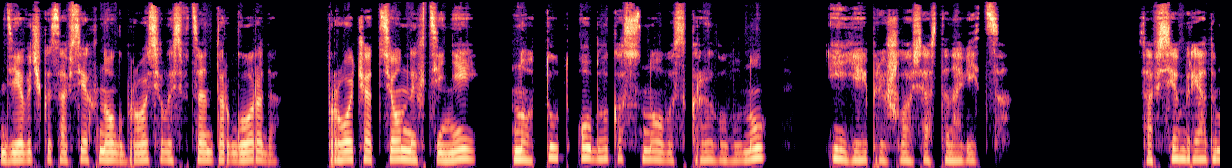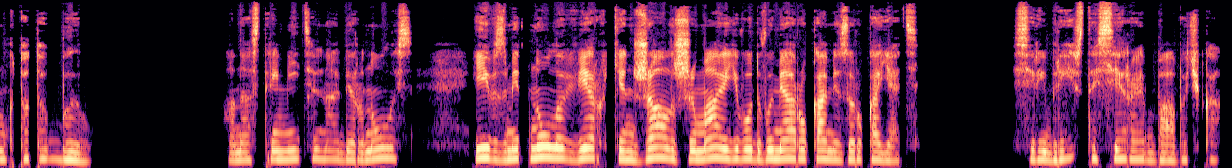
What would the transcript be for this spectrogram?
Девочка со всех ног бросилась в центр города, прочь от темных теней, но тут облако снова скрыло луну, и ей пришлось остановиться. Совсем рядом кто-то был. Она стремительно обернулась и взметнула вверх кинжал, сжимая его двумя руками за рукоять. Серебристо-серая бабочка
